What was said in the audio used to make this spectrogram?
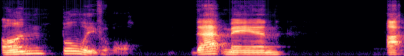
unbelievable. That man, I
